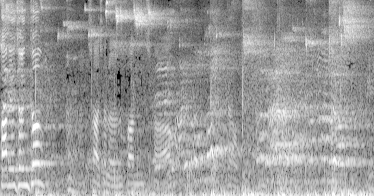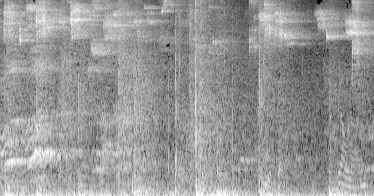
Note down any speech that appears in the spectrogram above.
八秒進攻，七十七兩分炒。又兩分。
